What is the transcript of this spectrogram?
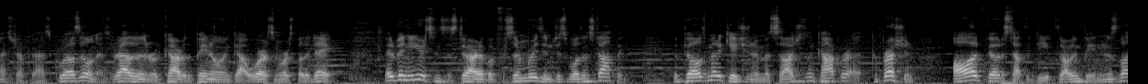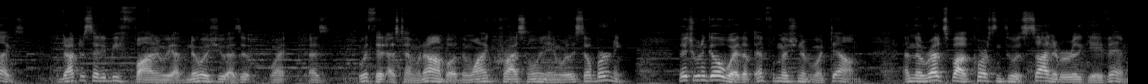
Nice job, guys. Quayle's illness. Rather than recover, the pain only got worse and worse by the day. It had been years since it started, but for some reason it just wasn't stopping. The pills, medication, and massages and compression all had failed to stop the deep throbbing pain in his legs. The doctor said he'd be fine and we'd have no issue as it went as with it as time went on, but then why in Christ's holy name were they still burning? The itch wouldn't go away, the inflammation never went down, and the red spot coursing through his side never really gave in.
